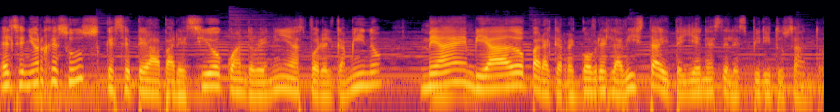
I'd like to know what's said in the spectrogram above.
el Señor Jesús, que se te apareció cuando venías por el camino, me ha enviado para que recobres la vista y te llenes del Espíritu Santo.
